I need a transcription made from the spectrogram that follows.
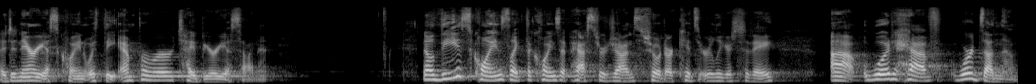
a denarius coin with the emperor Tiberius on it. Now, these coins, like the coins that Pastor John showed our kids earlier today, uh, would have words on them.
